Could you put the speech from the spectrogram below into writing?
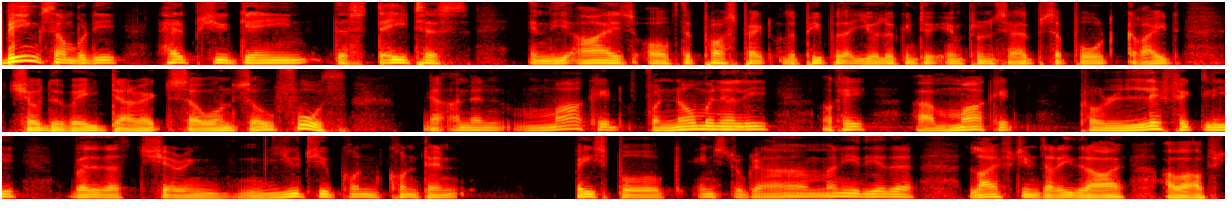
Being somebody helps you gain the status in the eyes of the prospect or the people that you're looking to influence, help, support, guide, show the way, direct, so on so forth. Yeah, and then market phenomenally, okay? uh, market prolifically, whether that's sharing YouTube con- content, Facebook, Instagram, any of the other live streams that either I, I've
